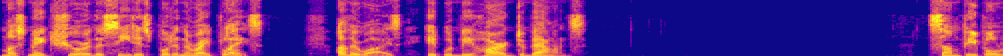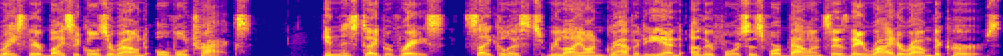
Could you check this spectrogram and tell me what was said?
must make sure the seat is put in the right place. Otherwise, it would be hard to balance. Some people race their bicycles around oval tracks. In this type of race, cyclists rely on gravity and other forces for balance as they ride around the curves.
